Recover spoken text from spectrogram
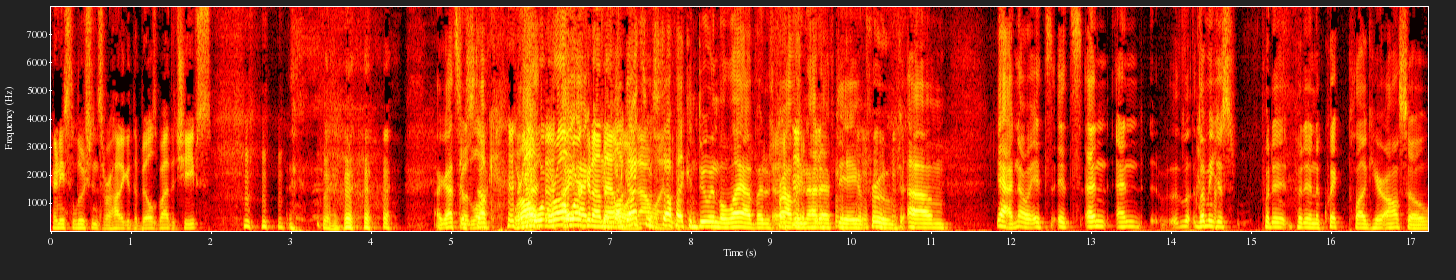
Any solutions for how to get the Bills by the Chiefs? I got some Good stuff. Luck. We're all we're all working I, I, on that I got some stuff I can do in the lab, but it's probably not FDA approved. Um, yeah, no, it's it's and and l- let me just put in put in a quick plug here also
